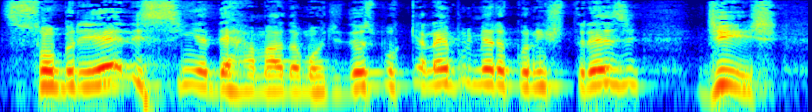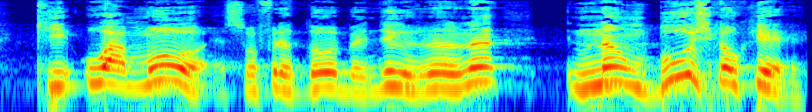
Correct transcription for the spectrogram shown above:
Sobre ele sim é derramado o amor de Deus, porque lá em 1 Coríntios 13 diz que o amor é sofredor, bendigo, não busca o quê?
